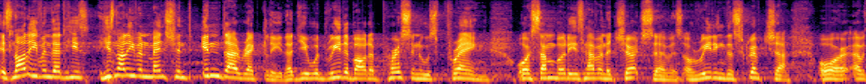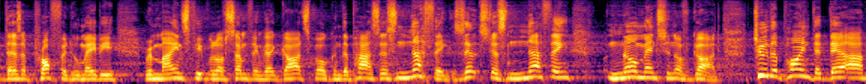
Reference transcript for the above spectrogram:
It's not even that he's, he's not even mentioned indirectly, that you would read about a person who's praying, or somebody's having a church service, or reading the scripture, or uh, there's a prophet who maybe reminds people of something that God spoke in the past. There's nothing. It's just nothing, no mention of God. To the point that there are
